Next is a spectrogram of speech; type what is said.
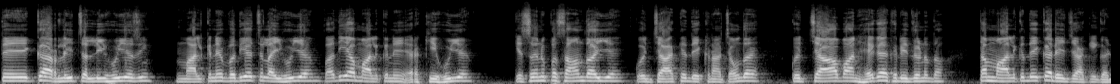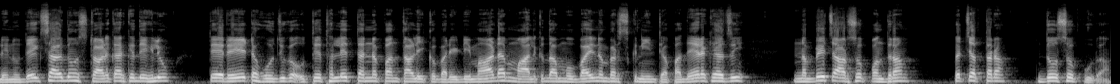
ਤੇ ਘਰ ਲਈ ਚੱਲੀ ਹੋਈ ਅਸੀਂ। ਮਾਲਕ ਨੇ ਵਧੀਆ ਚਲਾਈ ਹੋਈ ਹੈ, ਵਧੀਆ ਮਾਲਕ ਨੇ ਰੱਖੀ ਹੋਈ ਹੈ। ਕਿਸੇ ਨੂੰ ਪਸੰਦ ਆਈ ਹੈ, ਕੋਈ ਜਾ ਕੇ ਦੇਖਣਾ ਚਾਹੁੰਦਾ ਹੈ, ਕੋਈ ਚਾਹਵਾਨ ਹੈਗਾ ਖਰੀਦਣ ਦਾ, ਤਾਂ ਮਾਲਕ ਦੇ ਘਰੇ ਜਾ ਕੇ ਗੱਡੀ ਨੂੰ ਦੇਖ ਸਕਦੇ ਹੋ। ਸਟਾਰਟ ਕਰਕੇ ਦੇਖ ਲਿਓ ਤੇ ਰੇਟ ਹੋ ਜਾਊਗਾ ਉੱਤੇ ਥੱਲੇ 345 ਇੱਕ ਵਾਰੀ। ਡਿਮਾਂਡ ਹੈ, ਮਾਲਕ ਦਾ ਮੋਬਾਈਲ ਨੰਬਰ ਸਕਰੀਨ ਤੇ ਆਪਾਂ ਦੇ ਰੱਖਿਆ ਸੀ। 90415 75 200 ਪੂਰਾ।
